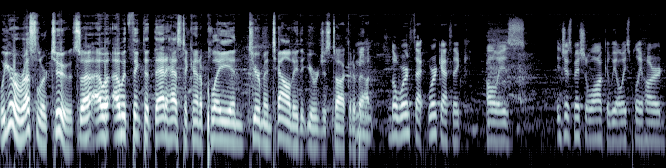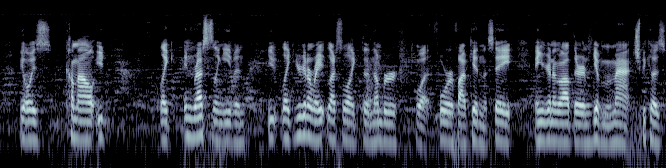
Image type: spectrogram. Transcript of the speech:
Well, you're a wrestler too, so I, I would- think that that has to kind of play into your mentality that you were just talking I about. mean, the work that work ethic always it's just Mishawaka. We always play hard. We always come out. You, like in wrestling, even you like you're gonna rate wrestle like the number what four or five kid in the state, and you're gonna go out there and give them a match because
